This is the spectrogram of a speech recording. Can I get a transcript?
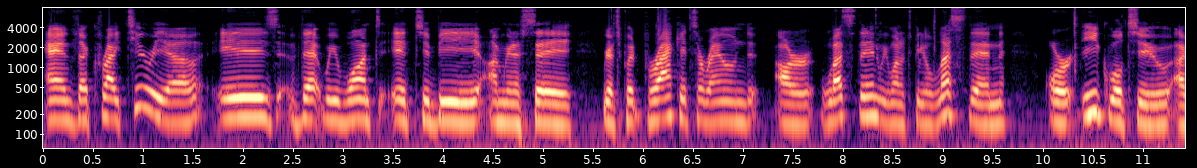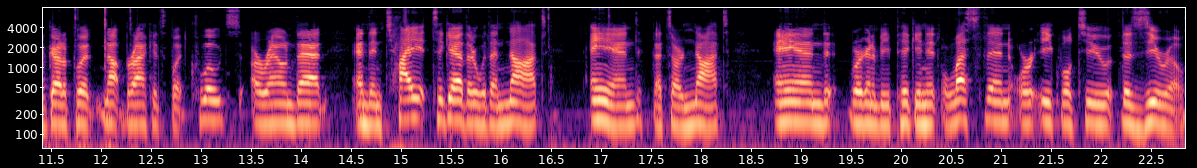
and the criteria is that we want it to be, I'm going to say, we have to put brackets around our less than. We want it to be less than or equal to. I've got to put not brackets, but quotes around that and then tie it together with a not and that's our not. And we're going to be picking it less than or equal to the zero.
